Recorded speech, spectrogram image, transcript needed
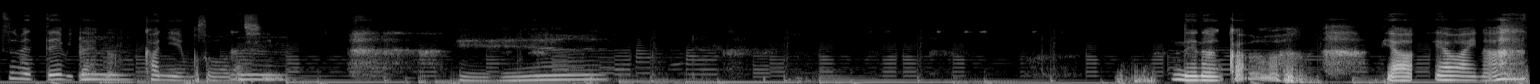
集めてみたいな、うん。カニエもそうだし、うん。へえでなんかややばいなっ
